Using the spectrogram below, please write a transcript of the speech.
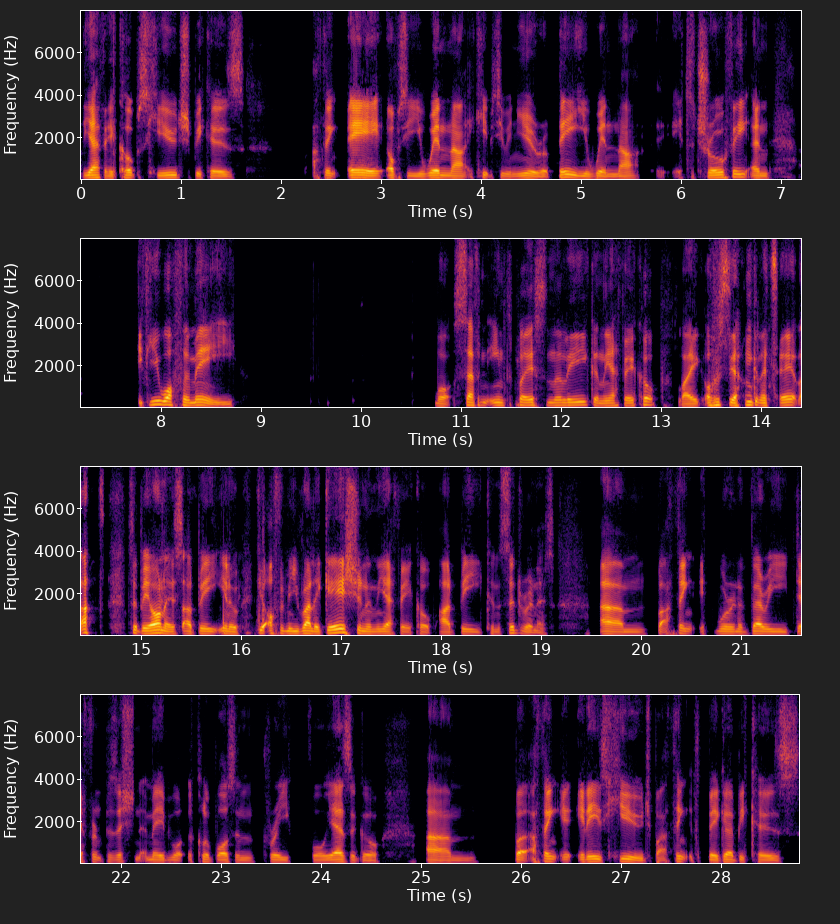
the FA Cup's huge because I think A, obviously you win that, it keeps you in Europe. B, you win that, it's a trophy. And if you offer me what 17th place in the league in the FA Cup. Like, obviously, I'm going to take that. To be honest, I'd be, you know, if you offered me relegation in the FA Cup, I'd be considering it. Um, but I think it, we're in a very different position to maybe what the club was in three, four years ago. Um, but I think it, it is huge. But I think it's bigger because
